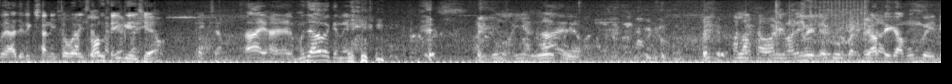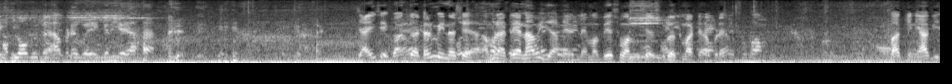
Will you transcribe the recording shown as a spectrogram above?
ભાઈ આજે રિક્ષાની સવારી શરૂ થઈ ગઈ છે. હાય હાય મજા આવે કે નહીં? ટ્રાફિક આ મુંબઈ આપણે ભાઈ કરીએ. જાય છે બાંદ્રા ટર્મિનસ છે. હમણાં ટ્રેન આવી જશે એટલે એમાં બેસવાનું છે સુરત માટે આપણે. બાકીની આગી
